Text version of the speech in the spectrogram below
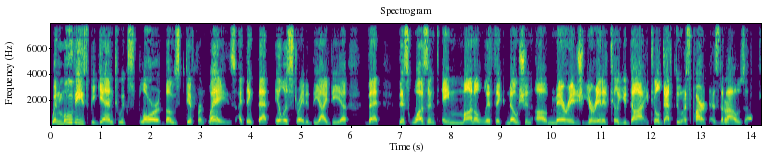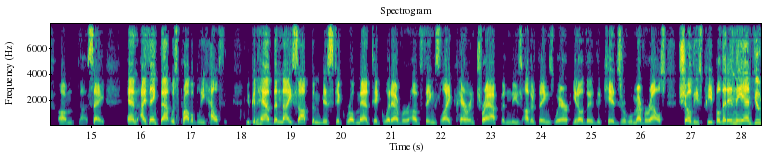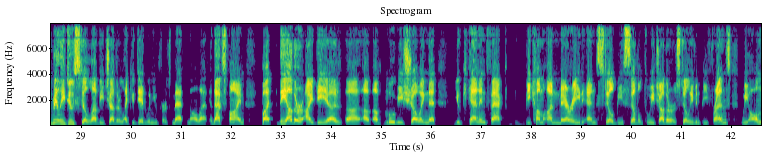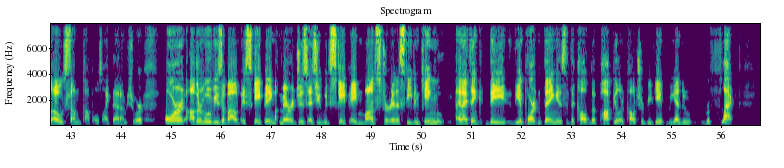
when movies began to explore those different ways, I think that illustrated the idea that this wasn't a monolithic notion of marriage, you're in it till you die, till death do us part, as the sure. vows uh, um, uh, say. And I think that was probably healthy. You can have the nice, optimistic, romantic, whatever of things like Parent Trap and these other things where, you know, the, the kids or whomever else show these people that in the end, you really do still love each other like you did when you first met and all that. That's fine. But the other idea uh, of, of movies showing that you can, in fact, become unmarried and still be civil to each other or still even be friends. We all know some couples like that, I'm sure. Or other movies about escaping marriages as you would escape a monster in a Stephen King movie. And I think the the important thing is that the cult, the popular culture began began to reflect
